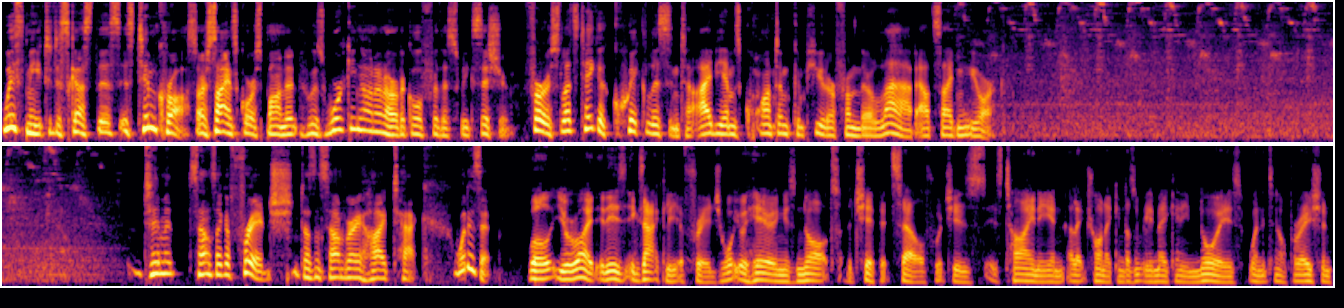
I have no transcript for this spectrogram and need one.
With me to discuss this is Tim Cross, our science correspondent, who is working on an article for this week's issue. First, let's take a quick listen to IBM's quantum computer from their lab outside New York. Tim, it sounds like a fridge. It doesn't sound very high tech. What is it? Well, you're right. It is exactly a fridge. What you're hearing is not the chip itself, which is, is tiny and electronic and doesn't really make any noise when it's in operation.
